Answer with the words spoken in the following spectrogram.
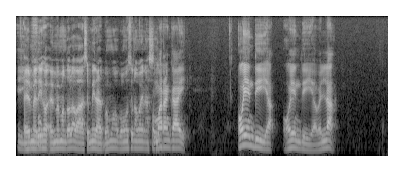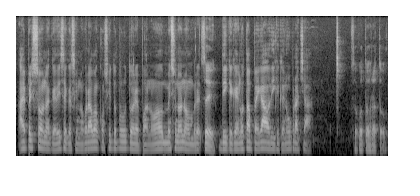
Y él me dijo, él me mandó la base. Mira, vamos, vamos a hacer una vaina así. Vamos a arrancar ahí. Hoy en día, hoy en día, ¿verdad? Hay personas que dicen que si no graban con ciertos productores, para no mencionar nombres, Sí. di que, que no están pegados, di que, que no prachá. Eso cotorra todo.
